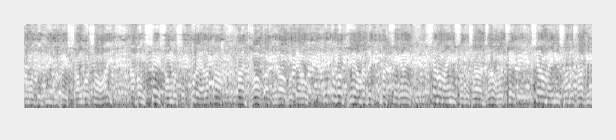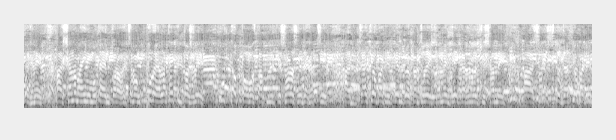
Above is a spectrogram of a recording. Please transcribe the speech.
পরিষদের মধ্যে দুই গ্রুপের সংঘর্ষ হয় এবং সেই সংঘর্ষে পুরো এলাকা ধাওয়া পাল্টে দেওয়া ঘটে এবং ইতিমধ্যে আমরা দেখতে পাচ্ছি এখানে সেনাবাহিনীর সদস্যরা জড়ো হয়েছে। সেনাবাহিনীর সদস্যরা কিন্তু এখানে আহ, সেনাবাহিনী মোতায়েন করা হয়েছে এবং পুরো এলাকায় কিন্তু আসলে উত্তপ্ত অবস্থা। আপনাদেরকে সরাসরি দেখাচ্ছি আর জাতীয় পার্টির কেন্দ্রীয় কার্যালয়ের সামনে যে কার্যালয়টির সামনে শত শত জাতীয় পার্টির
